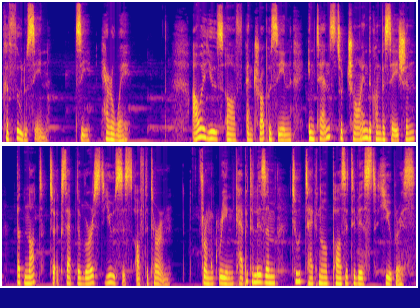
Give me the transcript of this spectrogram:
Chthulucene. See Haraway. Our use of Anthropocene intends to join the conversation but not to accept the worst uses of the term, from green capitalism to techno positivist hubris.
